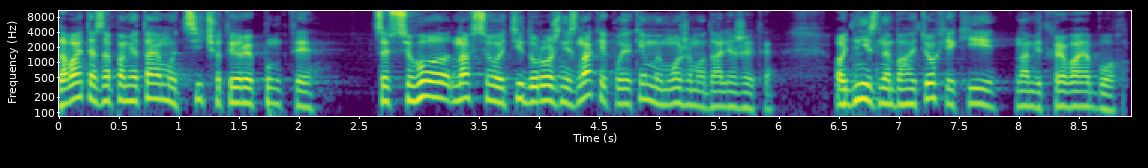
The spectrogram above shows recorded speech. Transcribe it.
Давайте запам'ятаємо ці чотири пункти. Це всього навсього ті дорожні знаки, по яким ми можемо далі жити. Одні з небагатьох, які нам відкриває Бог.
